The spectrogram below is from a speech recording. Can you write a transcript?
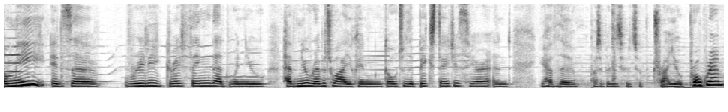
For me, it's a really great thing that when you have new repertoire, you can go to the big stages here and you have the possibility to try your program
